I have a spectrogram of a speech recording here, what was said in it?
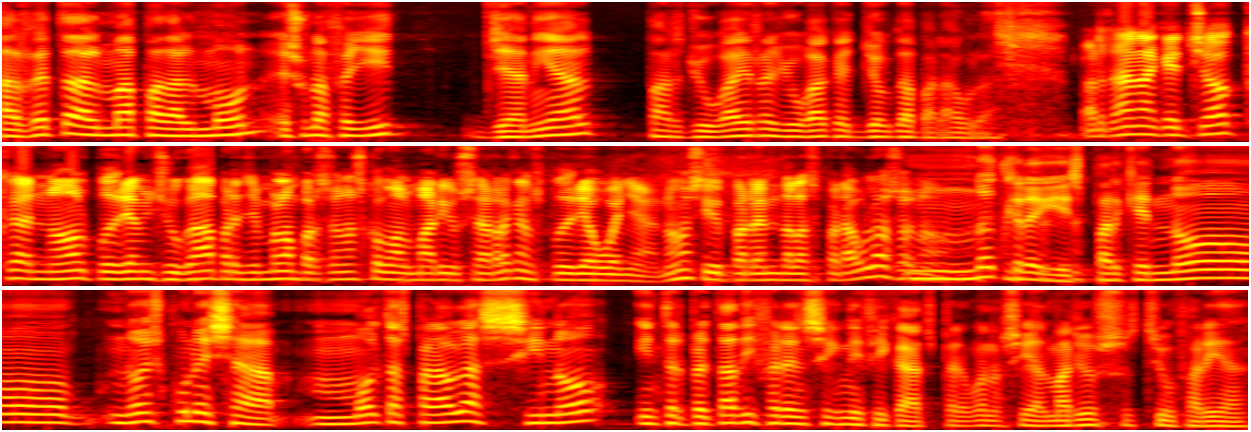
El repte del mapa del món és un afegit genial per jugar i rejugar aquest joc de paraules. Per tant, aquest joc no el podríem jugar, per exemple, amb persones com el Mario Serra, que ens podria guanyar, no? Si parlem de les paraules o no? No et creguis, perquè no, no és conèixer moltes paraules, sinó interpretar diferents significats. Però bueno, sí, el triomfaria.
